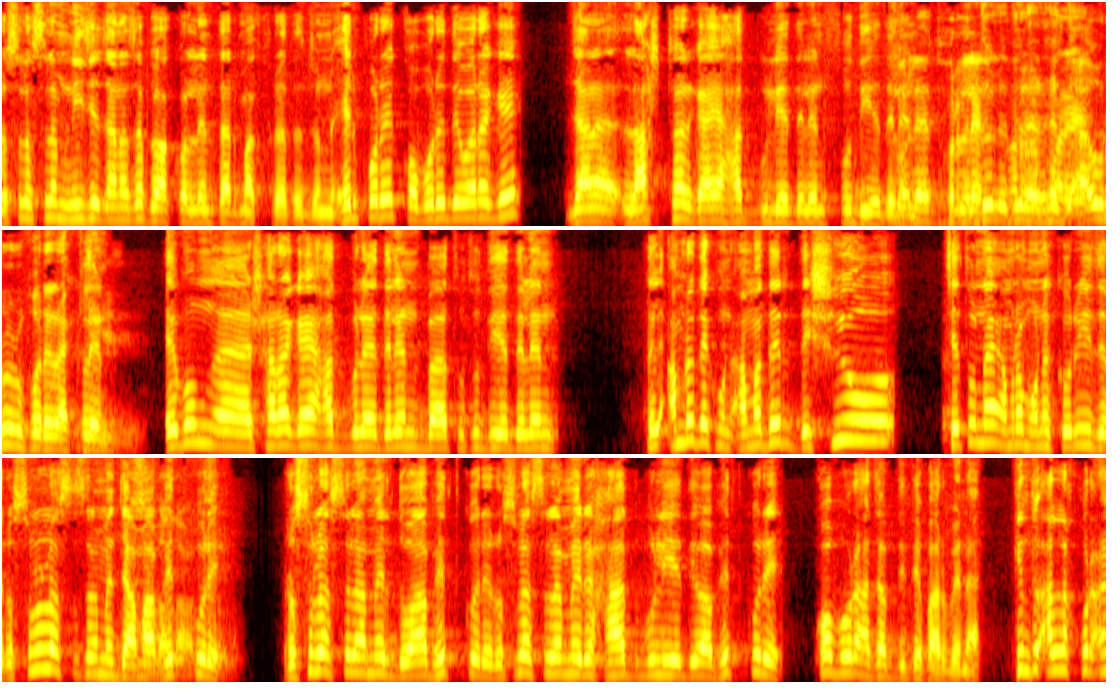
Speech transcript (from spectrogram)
রসুল্লাহ সাল্লাম নিজে জানাজা দোয়া করলেন তার মাগফিরাতের জন্য। এরপরে কবরে দেওয়ার আগে জানা লাশটার গায়ে হাত বুলিয়ে দিলেন ফু দিয়ে দিলেন। উরুর উপরে রাখলেন। এবং সারা গায়ে হাত বুলিয়ে দিলেন বা থুতু দিয়ে দিলেন। তাহলে আমরা দেখুন আমাদের দেশীয় চেতনায় আমরা মনে করি যে রসুল্লাহ সাল্লামের জামা ভেদ করে রসুল্লাহ সাল্লামের দোয়া ভেদ করে রসুল্লাহ সাল্লামের হাত বুলিয়ে দেওয়া ভেদ করে কবর আজাব দিতে পারবে না। কিন্তু আল্লাহ কোরআন।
